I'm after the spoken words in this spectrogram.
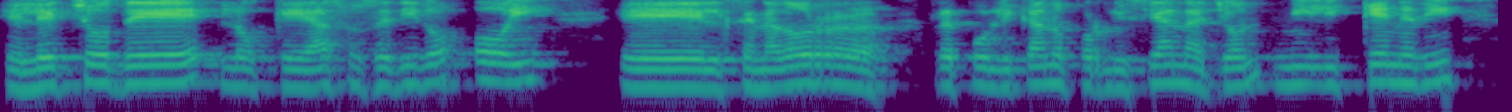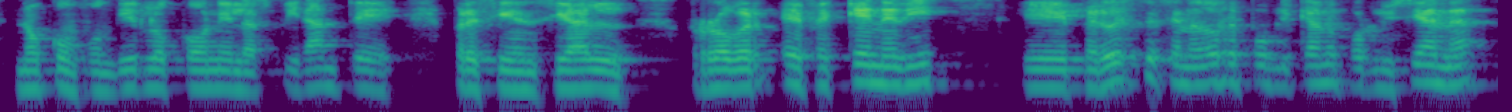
El hecho de lo que ha sucedido hoy el senador republicano por Luisiana, John Neely Kennedy, no confundirlo con el aspirante presidencial Robert F. Kennedy, eh, pero este senador republicano por Luisiana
